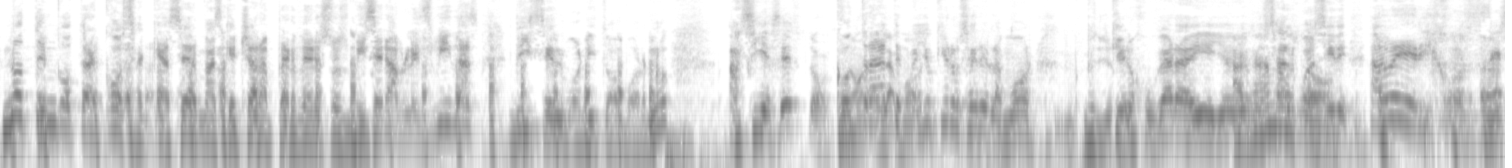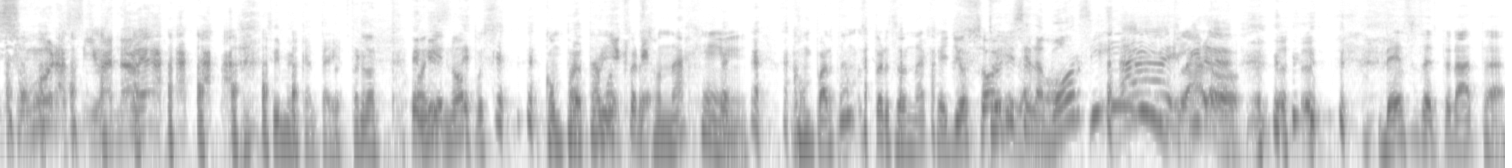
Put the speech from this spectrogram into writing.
No tengo otra cosa que hacer más que echar a perder sus miserables vidas, dice el bonito amor, ¿no? Así es esto. Contráteme, yo quiero ser el amor. Pues quiero jugar ahí, yo, yo salgo así de, a ver, hijos de su amor, así van a ver. Sí, me encantaría, perdón. Oye, no, pues compartamos personaje, compartamos personaje. Yo soy ¿Tú eres el amor? Sí, claro. De eso se trata trata.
